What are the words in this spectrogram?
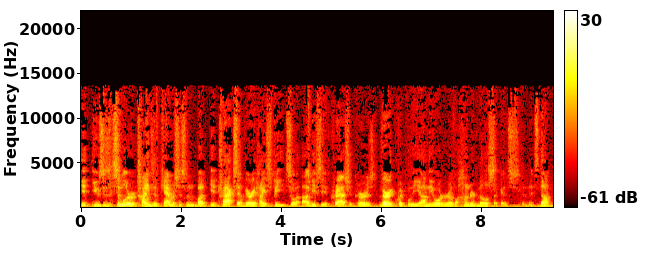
it uses similar kinds of camera system, but it tracks at very high speed. So obviously, a crash occurs very quickly on the order of 100 milliseconds. It's done.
